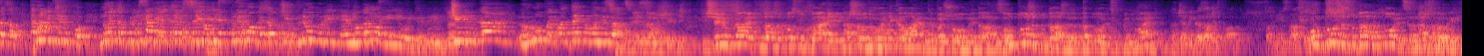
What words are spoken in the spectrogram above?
сказал, Да. будете легко. Но это, Вы пл- сами это хотели рассоединение сказать. плевок, это вообще плюнули, только ноги не вытерли. Черевка группой по декоммунизации. и Черевка, и туда же Пастуха, и нашего друга Николаенко, Большого Майданца. Он тоже туда же готовится, понимаете? Начальник казачества с Администрации. Он тоже туда готовится, мусорника.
